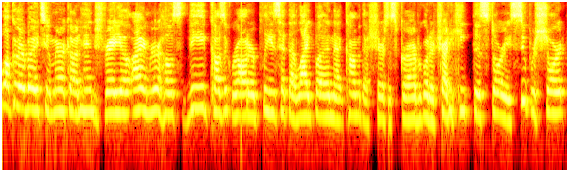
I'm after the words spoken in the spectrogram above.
Welcome everybody to America Unhinged Radio. I am your host, the Cosmic Marauder. Please hit that like button, that comment, that share, subscribe. We're going to try to keep this story super short.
